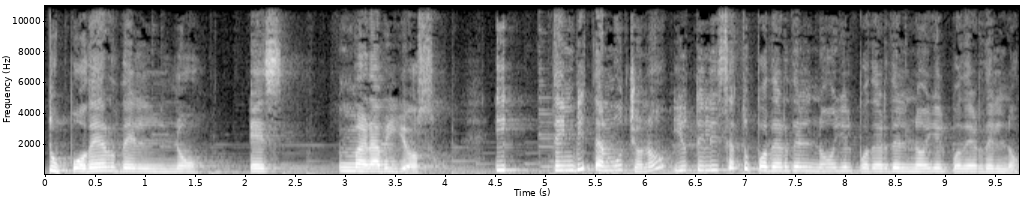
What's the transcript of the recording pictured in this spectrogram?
tu poder del no es maravilloso. Y te invitan mucho, ¿no? Y utiliza tu poder del no y el poder del no y el poder del no.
